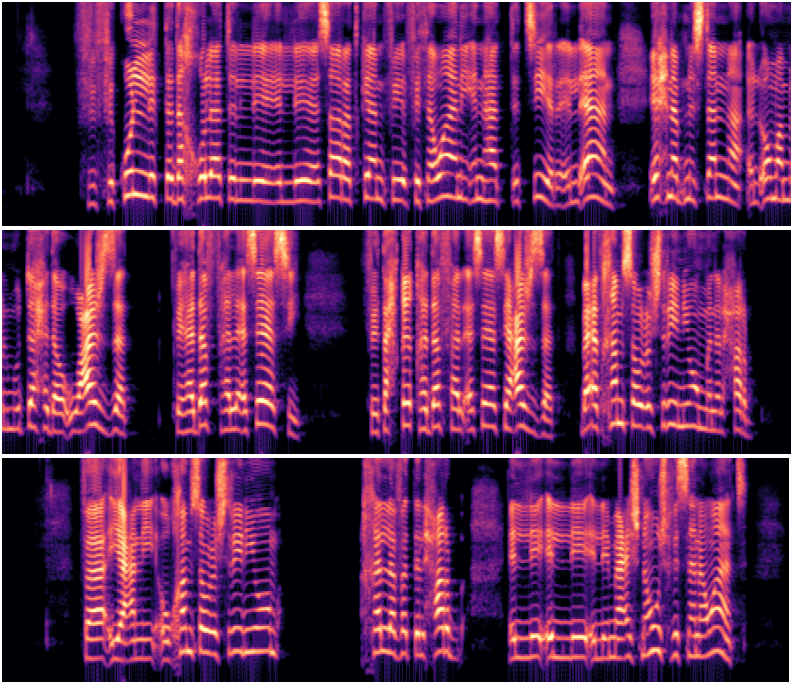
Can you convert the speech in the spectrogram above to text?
في, في كل التدخلات اللي اللي صارت كان في في ثواني إنها تصير الآن إحنا بنستنى الأمم المتحدة وعجزت في هدفها الأساسي في تحقيق هدفها الأساسي عجزت بعد 25 يوم من الحرب. فيعني و25 يوم خلفت الحرب اللي اللي اللي ما عشناهوش في سنوات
